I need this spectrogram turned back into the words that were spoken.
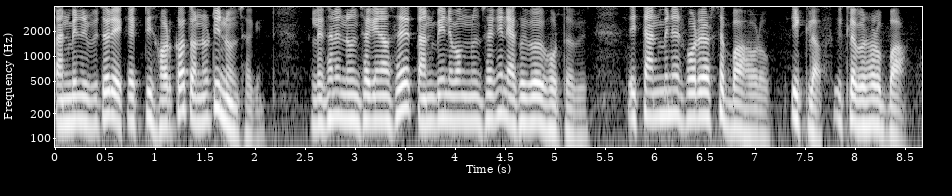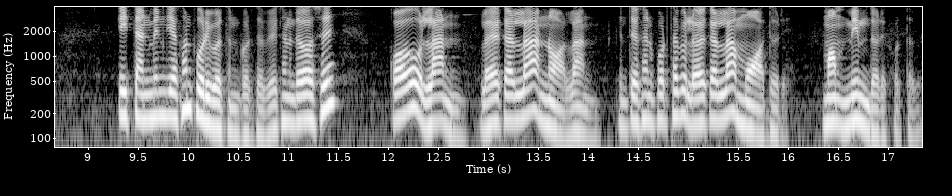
তানবিনের ভিতরে একটি হরকত, অন্যটি নুন সাকিন। তাহলে এখানে নুন সাকিন আছে, তানবিন এবং নুন সাকিন একইভাবে পড়তে হবে। এই তানবিনের পরে আসছে বা হরফ, ইকলাফ। ইকলাফের হরফ বা। এই তানবিনকে এখন পরিবর্তন করতে হবে। এখানে দেওয়া আছে ক লান লয়কার লা ন, লান। কিন্তু এখানে পড়তে হবে লয়কার লা ম ধরে। মাম, মিম ধরে পড়তে হবে।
